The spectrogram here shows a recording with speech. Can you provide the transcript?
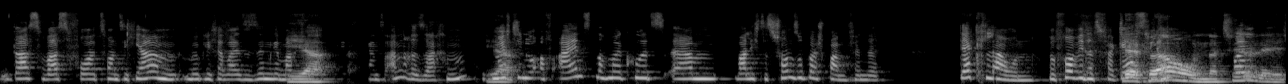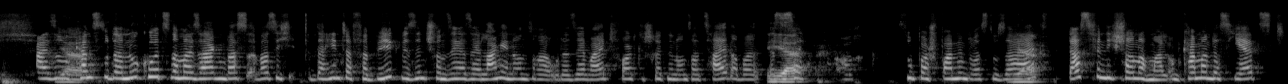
das, was vor 20 Jahren möglicherweise Sinn gemacht ja. hat, ganz andere Sachen. Ich ja. möchte nur auf eins nochmal kurz, ähm, weil ich das schon super spannend finde. Der Clown, bevor wir das vergessen. Der Clown, natürlich. Also ja. kannst du da nur kurz nochmal sagen, was, was sich dahinter verbirgt? Wir sind schon sehr, sehr lange in unserer oder sehr weit fortgeschritten in unserer Zeit, aber es ja. ist halt auch super spannend, was du sagst. Das finde ich schon nochmal. Und kann man das jetzt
